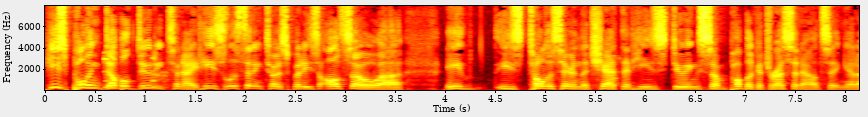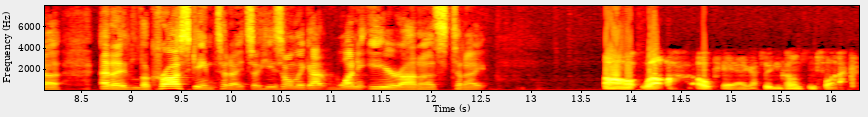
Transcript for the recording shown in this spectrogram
he's pulling double duty tonight. He's listening to us, but he's also uh, he he's told us here in the chat that he's doing some public address announcing at a at a lacrosse game tonight. So he's only got one ear on us tonight. Oh well, okay. I guess we can cut him some slack.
